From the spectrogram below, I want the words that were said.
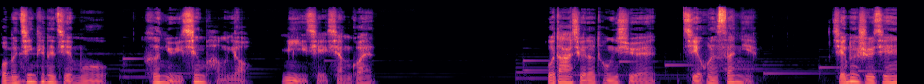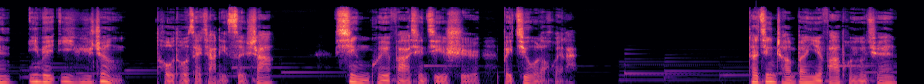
我们今天的节目和女性朋友密切相关。我大学的同学结婚三年，前段时间因为抑郁症偷偷在家里自杀，幸亏发现及时，被救了回来。他经常半夜发朋友圈，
